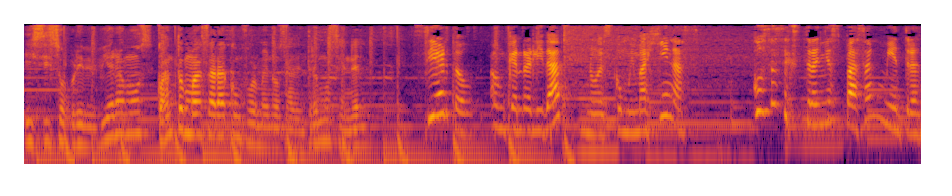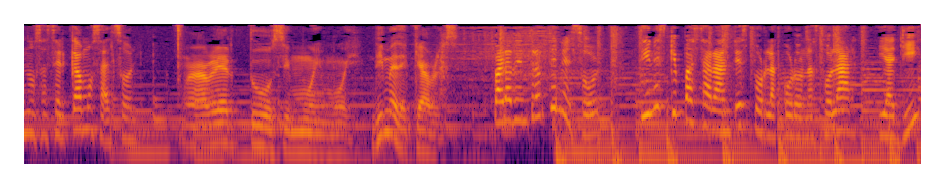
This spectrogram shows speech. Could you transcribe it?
Y si sobreviviéramos, ¿cuánto más hará conforme nos adentremos en él? Cierto, aunque en realidad no es como imaginas. Cosas extrañas pasan mientras nos acercamos al sol. A ver tú, sí, muy, muy. Dime de qué hablas. Para adentrarte en el sol, tienes que pasar antes por la corona solar y allí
